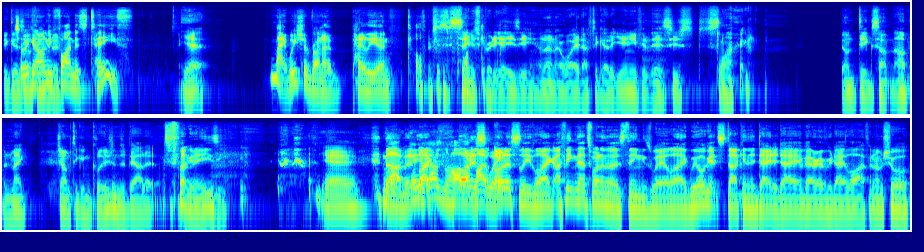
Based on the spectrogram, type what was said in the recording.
because So we I can only find its teeth. Yeah, Mate, we should run a it paleontologist. seems podcast. pretty easy. I don't know why you'd have to go to uni for this. You just, just like go and dig something up and make jump to conclusions about it. It's fucking easy. Yeah. No, Right, but anyway, like that was the highlight of honest- honestly, like I think that's one of those things where like we all get stuck in the day to day of our everyday life, and I'm sure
